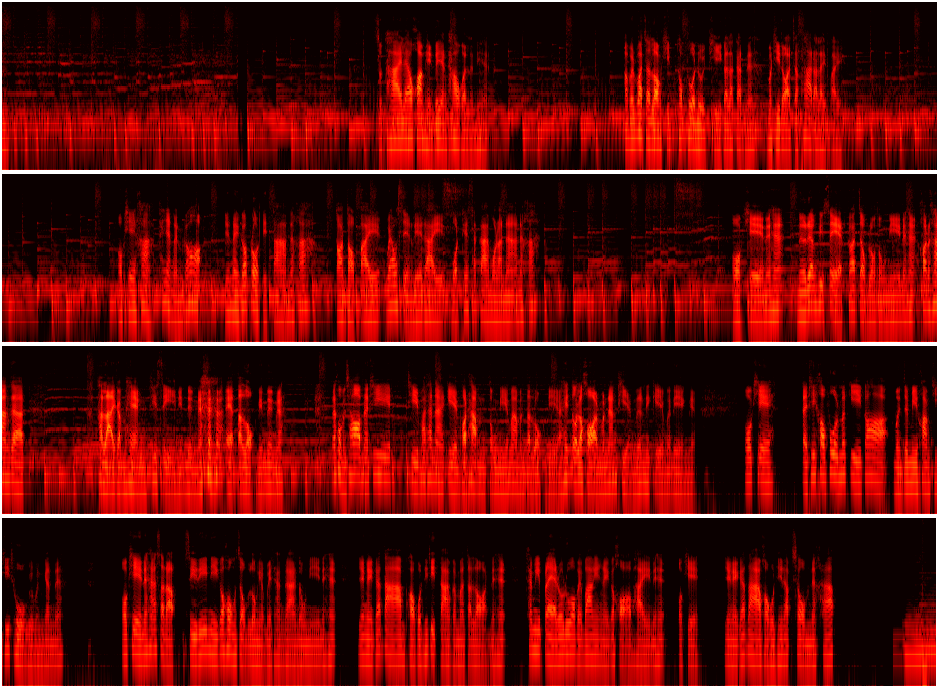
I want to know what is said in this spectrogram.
สุดท้ายแล้วความเห็นก็ยังเท่ากันเหรอเนี่ย เอาเป็นว่าจะลองคิดทบทวนดูอีกทีก็แล้วกันนะบางทีเราอาจจะพลาดอะไรไปโออเคค่ะ ถ้าอย่างนั้นก็ยังไงก็โปรดติดตามนะคะ ตอนต่อไปแววเสียงเรไรบทเทศกาลมรณะนะคะ โอเคนะฮะเนื้อเรื่องพิเศษก็จบลงตรงนี้นะฮะค่อนข้างจะทลายกำแพงที่ 4 นิดนึงนะ แอบตลกนิดนึงนะ แล้วผมชอบนะที่ทีมพัฒนาเกมเขาทำตรงนี้มามันตลกดีให้ตัวละครมานั่งเถียงเรื่องในเกมกันเองเนี่ย โอเค แต่ที่เขาพูดเมื่อกี้ก็เหมือนจะมีความคิดที่ถูกอยู่เหมือนกันนะ โอเคนะฮะสำหรับซีรีส์นี้ก็คงจบลงอย่างเป็นทางการตรงนี้นะฮะ ยังไงก็ตามขอบคุณที่ติดตามกันมาตลอดนะฮะ ถ้ามีแปลรั่วๆไปบ้างยังไงก็ขออภัยนะฮะ โอเค ยังไงก็ตามขอบคุณที่รับชมนะครับ Thank you.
